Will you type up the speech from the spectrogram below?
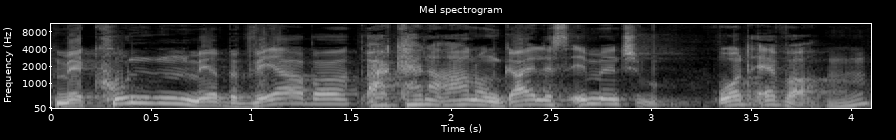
Mehr Kunden, mehr Bewerber? Ah, keine Ahnung, geiles Image whatever. Mhm.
